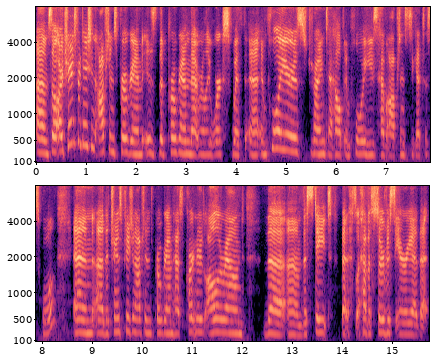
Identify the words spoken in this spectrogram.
um, so our transportation options program is the program that really works with uh, employers trying to help employees have options to get to school. And uh, the transportation options program has partners all around the um, the state that have a service area that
